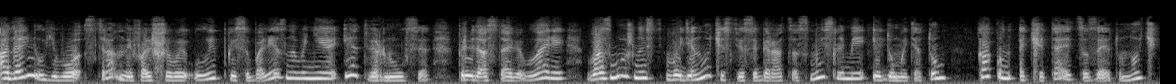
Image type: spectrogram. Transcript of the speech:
одарил его странной фальшивой улыбкой соболезнования и отвернулся, предоставив Ларри возможность в одиночестве собираться с мыслями и думать о том, как он отчитается за эту ночь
